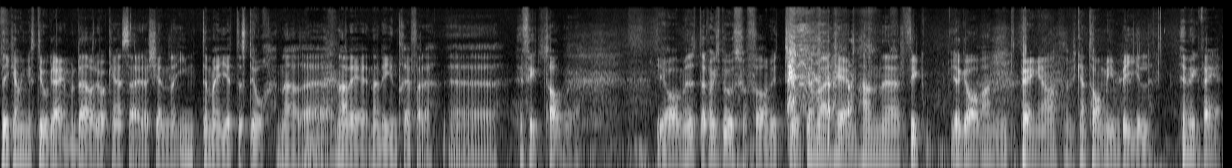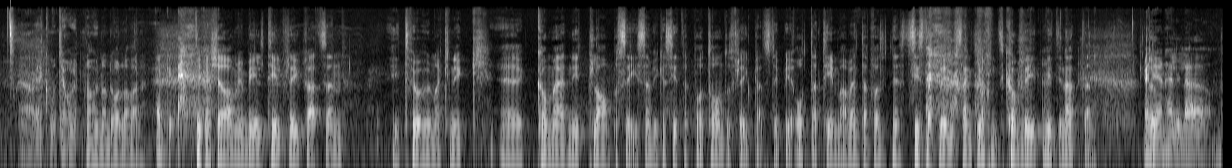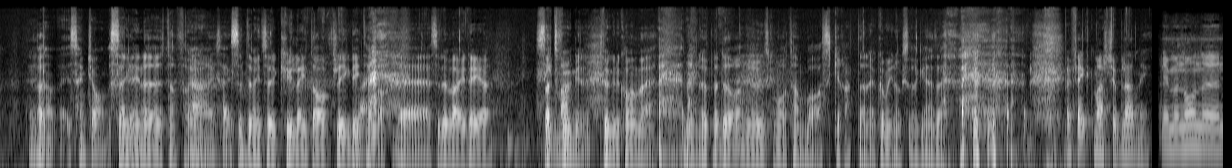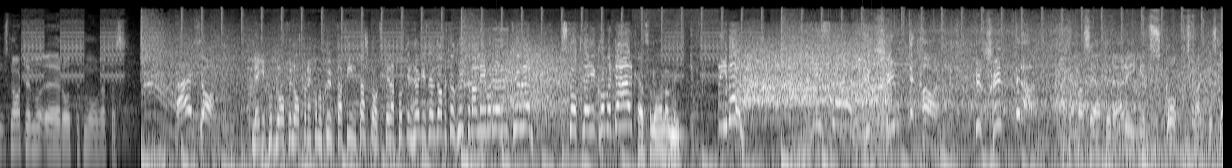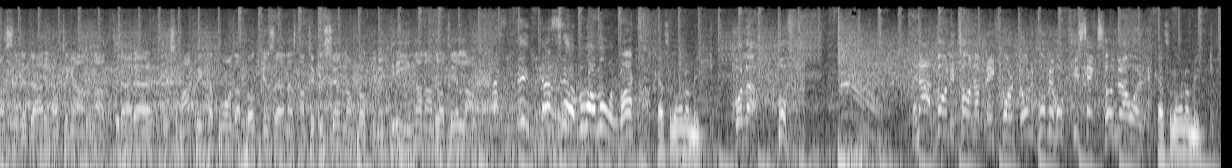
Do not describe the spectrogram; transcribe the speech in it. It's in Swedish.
Det är kanske ingen stor grej men där och då kan jag säga att jag kände inte mig jättestor när, mm. när, det, när det inträffade. Hur fick du tag på det? Jag mutade faktiskt busschauffören. Vi tog den med hem. Han fick, jag gav han lite pengar. Vi kan ta min bil. Hur mycket pengar? Ja, jag kommer inte ihåg. Några hundra dollar var det. Okay. Fick han köra min bil till flygplatsen i 200 knyck. Eh, kom med ett nytt plan precis. Sen fick jag sitta på Torontos flygplats typ i åtta timmar och vänta på att nästa, sista flyget St. John's kom dit mitt i natten. Är det den här lilla ön? St. John's? Sen är ö utanför ja. ja. Så det var inte så, krylla inte av flyg dit heller. Eh, så det var ju det jag var tvungen, tvungen att komma med. Men öppnade dörren, min rumskamrat han bara skrattade när jag kom in också kan jag säga. Perfekt matchuppladdning. Nej men någon, eh, snart är eh, råttet mogat alltså. Persson! Lägger på blå för loppen, kommer skjuta, fintar skott, spelar pucken höger istället, Davidsson skjuter, man lever över returen! Skottläge kommer där! Kan jag få låna micken? I mål! Hur skjuter karln? Hur skjuter han? Jag kan bara säga att det där är inget skott faktiskt Lasse. Det där är någonting annat. Det där är liksom, han skickar på den där pucken så jag nästan tycker synd om pucken. Den grinar när han drar till den. Utan Fröbo var målvakt! Kan jag få låna micken? Kolla! Poff! En allvarligt talat Leif Boork håller på med hockey 600 år! Kan jag få låna micken?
